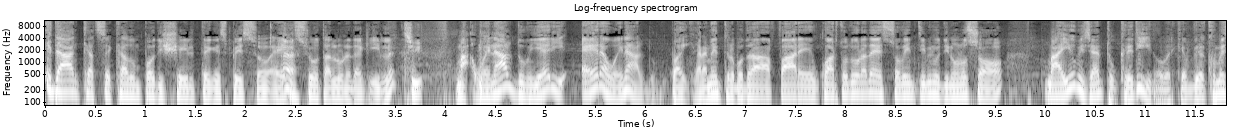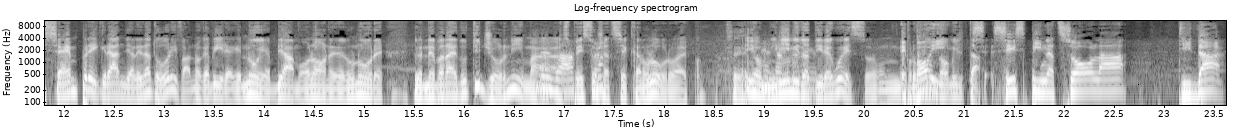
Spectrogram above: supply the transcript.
ed ha anche azzeccato un po' di scelte che spesso è eh. il suo tallone d'Achille. Sì. Ma Wijnaldum ieri era Wijnaldum, poi chiaramente lo potrà fare un quarto d'ora adesso, 20 minuti, non lo so, ma io mi sento un cretino perché come sempre i grandi allenatori fanno capire che noi abbiamo l'onere e l'onore di ne parlare tutti i giorni, ma esatto. spesso ci azzeccano loro, ecco. Sì. Io mi limito a dire questo con e profonda poi, umiltà. Se Spinazzola ti dà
